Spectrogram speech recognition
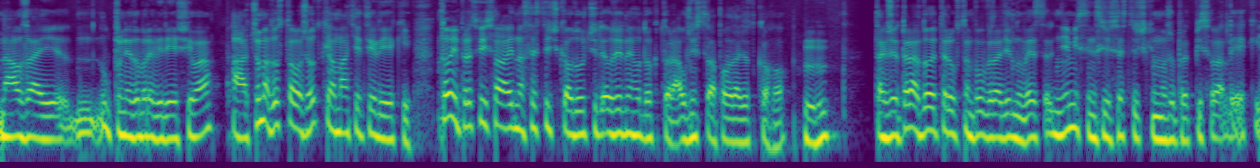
naozaj mm, úplne dobre vyriešila. A čo ma dostalo, že odkiaľ máte tie lieky? To mi predpísala jedna sestrička od, určite, od jedného doktora, už nechcela povedať od koho. Mm-hmm. Takže teraz do eteru chcem povedať jednu vec. Nemyslím si, že sestričky môžu predpisovať lieky.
